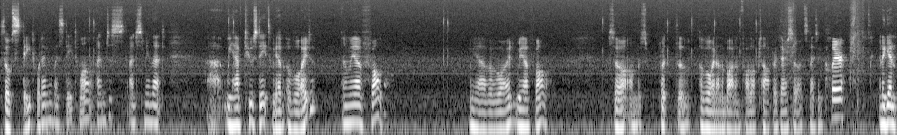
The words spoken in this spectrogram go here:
So state, what I mean by state? Well, I'm just I just mean that uh, we have two states. We have avoid and we have follow. We have avoid, we have follow. So I'll just put the avoid on the bottom, follow up top right there so it's nice and clear. And again,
